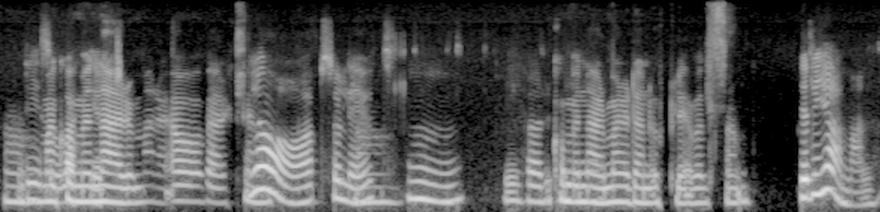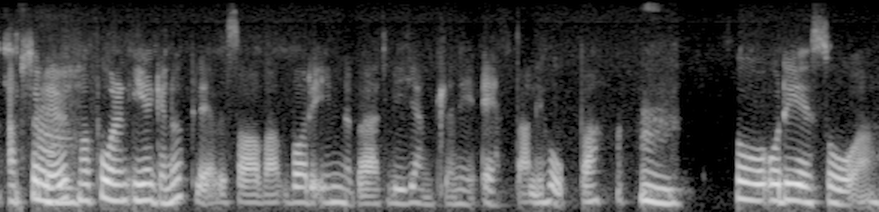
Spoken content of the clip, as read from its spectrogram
Ja, man kommer vackert. närmare, ja verkligen. Ja, absolut. Ja. Mm. Vi hör, kommer vi... närmare den upplevelsen. Ja, det gör man. Absolut. Ja. Man får en egen upplevelse av vad det innebär att vi egentligen är ett allihopa. Mm. Så, och det är så...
